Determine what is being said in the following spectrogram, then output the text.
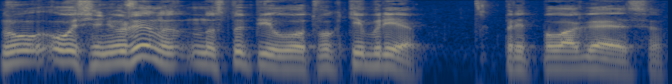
Ну, осень уже наступила, вот в октябре, предполагается.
